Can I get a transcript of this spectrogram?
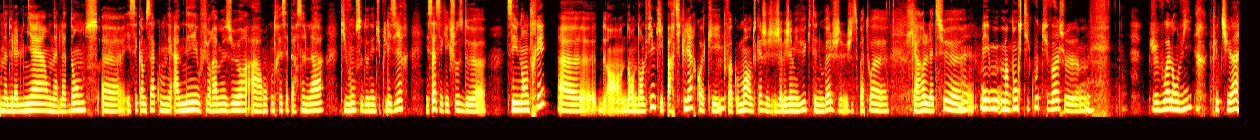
on a de la lumière, on a de la danse, euh, et c'est comme ça qu'on est amené au fur et à mesure à rencontrer ces personnes-là qui vont se donner du plaisir. Et ça, c'est quelque chose de, c'est une entrée euh, dans, dans, le film qui est particulière quoi qui est, mm. enfin comme moi en tout cas j'avais jamais vu qui était nouvelle je, je sais pas toi euh, Carole là-dessus euh. mais maintenant que je t'écoute tu vois je je vois l'envie que tu as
